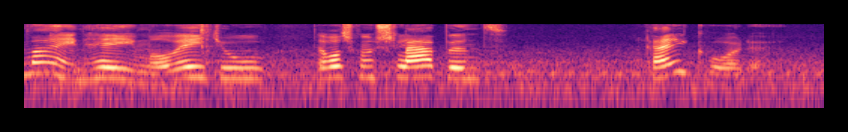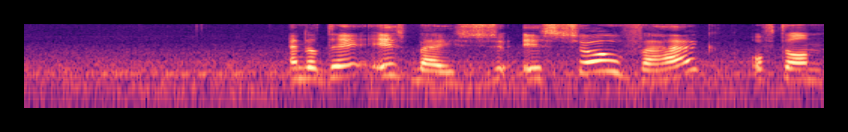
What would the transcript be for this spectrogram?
Mijn hemel, weet je hoe, dat was gewoon slapend rijk worden. En dat is, bij, is zo vaak. Of dan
